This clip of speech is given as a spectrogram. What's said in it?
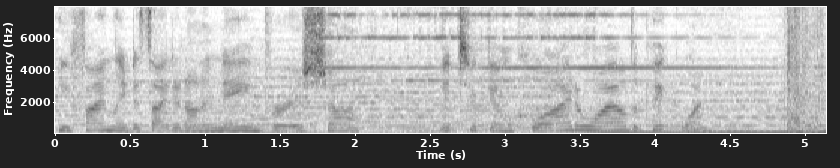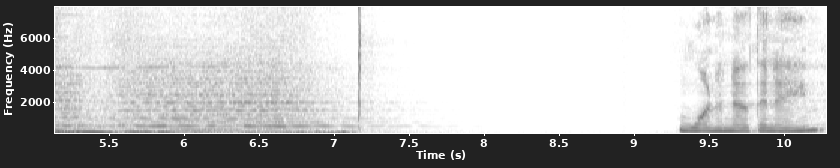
he finally decided on a name for his shop. It took him quite a while to pick one. Want to know the name?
